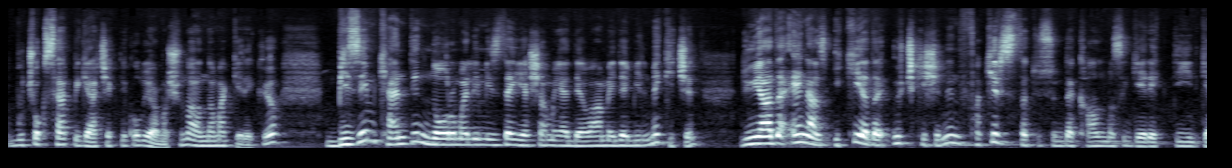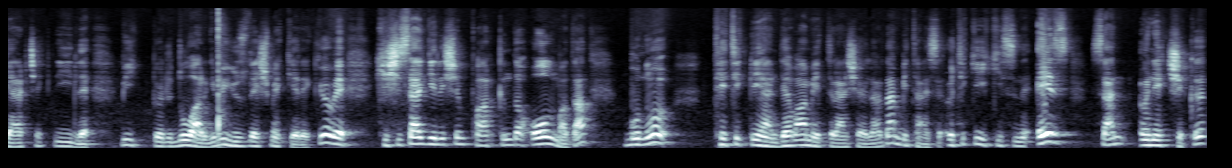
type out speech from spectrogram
bu çok sert bir gerçeklik oluyor ama şunu anlamak gerekiyor. Bizim kendi normalimizde yaşamaya devam edebilmek için dünyada en az 2 ya da 3 kişinin fakir statüsünde kalması gerektiği gerçekliğiyle bir böyle duvar gibi yüzleşmek gerekiyor ve kişisel gelişim farkında olmadan bunu tetikleyen, devam ettiren şeylerden bir tanesi. Öteki ikisini ez, sen öne çıkı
